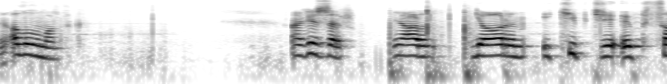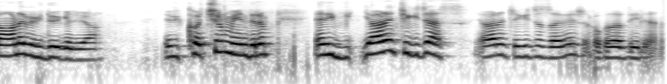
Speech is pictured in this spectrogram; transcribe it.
Şunu alalım artık. Arkadaşlar yarın yarın ekipçe efsane bir video geliyor. Yani kaçırmayın derim. Yani yarın çekeceğiz. Yarın çekeceğiz arkadaşlar. O kadar değil yani.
